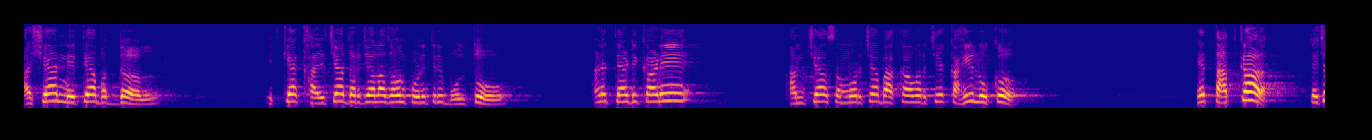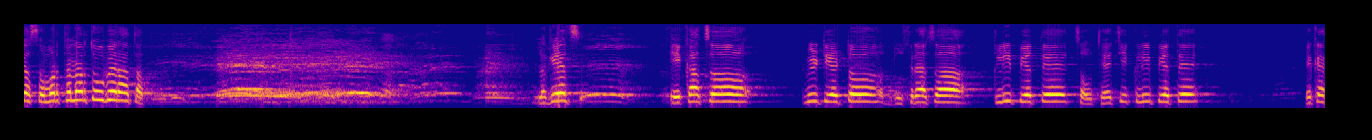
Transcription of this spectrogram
अशा नेत्याबद्दल इतक्या खालच्या दर्जाला जाऊन कोणीतरी बोलतो आणि त्या ठिकाणी आमच्या समोरच्या बाकावरचे काही लोक हे तात्काळ त्याच्या समर्थनार्थ उभे राहतात. लगेच एकाचं ट्विट येतं दुसऱ्याचा क्लिप येते चौथ्याची क्लिप येते. हे काय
